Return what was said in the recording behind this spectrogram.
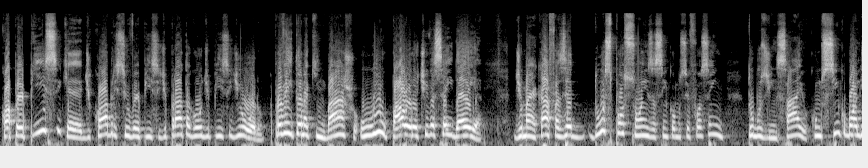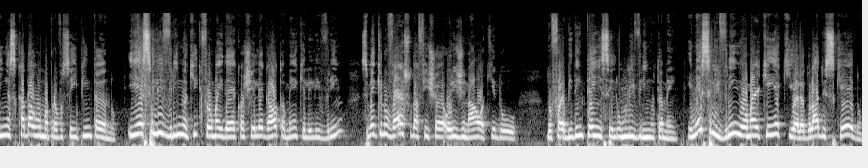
Copper Piece, que é de cobre, Silver Piece de prata, Gold Piece de ouro. Aproveitando aqui embaixo, o Willpower eu tive essa ideia de marcar, fazer duas poções, assim como se fossem tubos de ensaio, com cinco bolinhas cada uma para você ir pintando. E esse livrinho aqui, que foi uma ideia que eu achei legal também, aquele livrinho. Se bem que no verso da ficha original aqui do, do Forbidden tem esse, um livrinho também. E nesse livrinho eu marquei aqui, olha, do lado esquerdo,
